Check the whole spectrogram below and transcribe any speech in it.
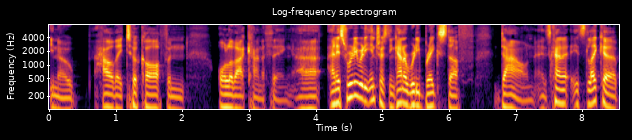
you know how they took off and all of that kind of thing. Uh, and it's really really interesting. Kind of really breaks stuff down, and it's kind of it's like a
